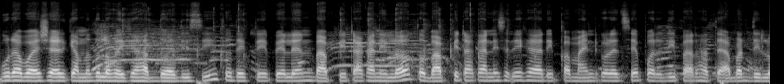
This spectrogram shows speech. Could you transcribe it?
বুড়া বয়সে আর কি আমরা দুলা ভাইকে হাত ধোয়া দিছি। তো দেখতেই পেলেন, বাপ্পি টাকা নিল। তো বাপ্পি টাকা নিচে দেখে রিপা মাইন্ড করেছে। পরে রিপার হাতে আবার দিল।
